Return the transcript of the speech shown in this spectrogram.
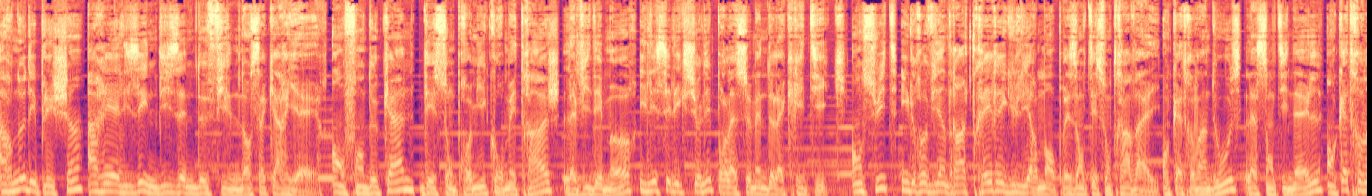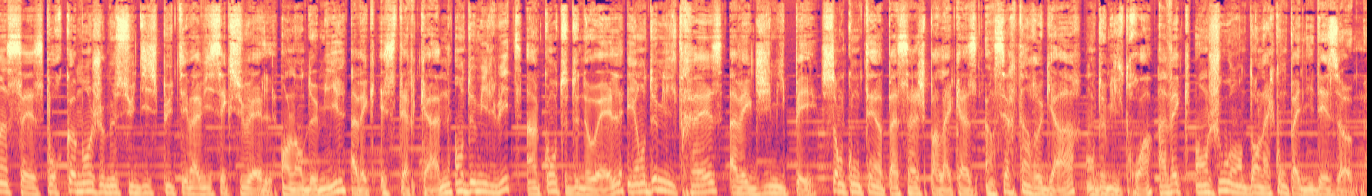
Arnaud Desplechin a réalisé une dizaine de films dans sa carrière. Enfant de Cannes, dès son premier court-métrage, La vie des morts, il est sélectionné pour la semaine de la critique. Ensuite, il reviendra très régulièrement présenter son travail. En 92, La Sentinelle. En 96, pour Comment je me suis disputé ma vie sexuelle. En l'an 2000, avec Esther Kahn. En 2008, Un conte de Noël. Et en 2013, avec Jimmy P. Sans compter un passage par la case Un certain regard. En 2003, avec En jouant dans la compagnie des hommes.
